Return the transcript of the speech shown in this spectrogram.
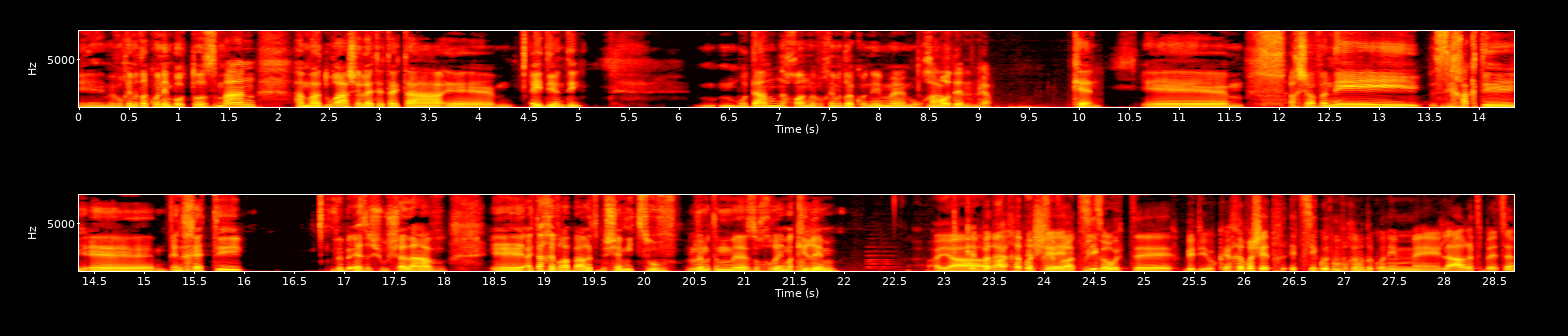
אה, מבוכים ודרקונים, באותו זמן המהדורה השלטת הייתה אה, AD&D. מודם, נכון? מבוכים ודרקונים מורחב. מודם, כן. כן. עכשיו, אני שיחקתי, הנחיתי, ובאיזשהו שלב הייתה חברה בארץ בשם עיצוב. לא יודע אם אתם זוכרים, מכירים? היה כן, רק החבר'ה את חברת שהציגו. את, אה, בדיוק, החבר'ה שהציגו את מבוכים ודרקונים אה, לארץ בעצם,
